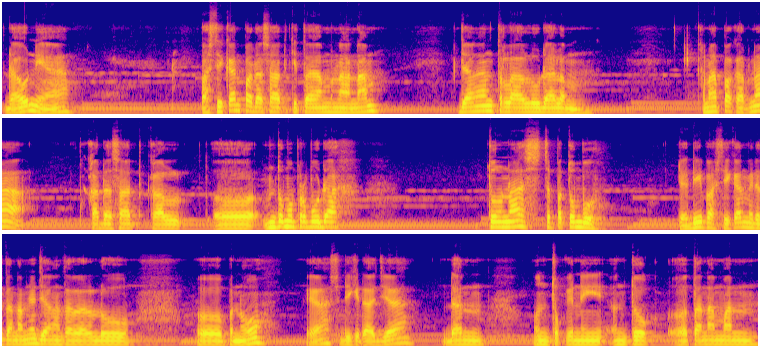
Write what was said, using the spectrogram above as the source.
daunnya, pastikan pada saat kita menanam jangan terlalu dalam. Kenapa? Karena pada saat kalau uh, untuk mempermudah tunas cepat tumbuh. Jadi pastikan media tanamnya jangan terlalu uh, penuh ya, sedikit aja dan untuk ini untuk uh, tanaman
